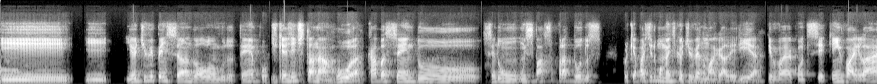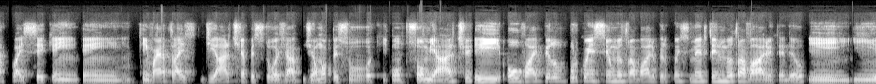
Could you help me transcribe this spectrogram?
E, e, e eu tive pensando ao longo do tempo de que a gente está na rua acaba sendo, sendo um, um espaço para todos Porque a partir do momento que eu estiver numa galeria, o que vai acontecer? Quem vai lá vai ser quem, quem, quem vai atrás de arte, a pessoa já, já é uma pessoa que consome arte e ou vai pelo por conhecer o meu trabalho, pelo conhecimento que tem no meu trabalho, entendeu? E, e,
